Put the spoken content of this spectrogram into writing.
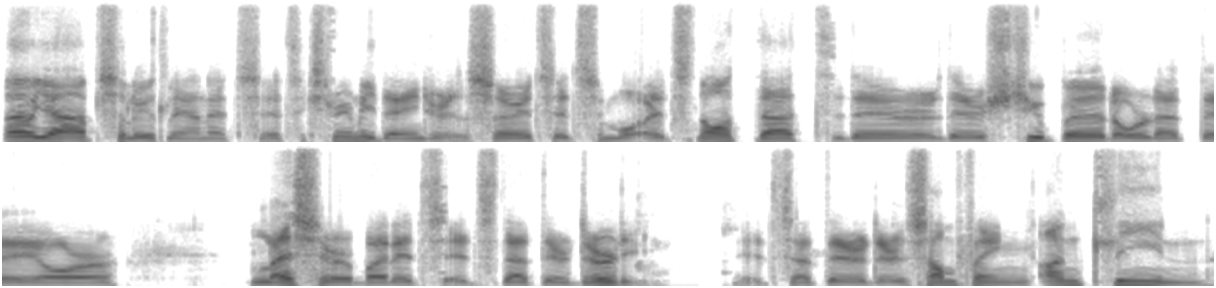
Oh yeah, absolutely, and it's it's extremely dangerous. So it's it's more it's not that they're they're stupid or that they are lesser, but it's it's that they're dirty. It's that there there's something unclean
